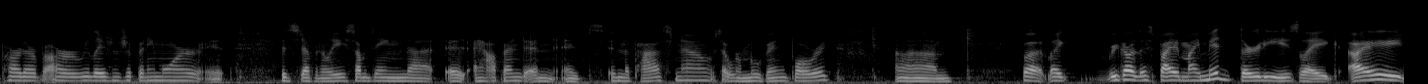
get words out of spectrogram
part of our relationship anymore. It, it's definitely something that it happened and it's in the past now, so we're moving forward. Um, but like regardless by my mid 30s like i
